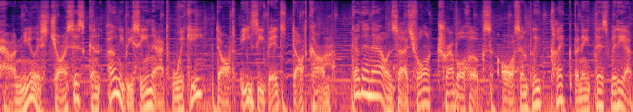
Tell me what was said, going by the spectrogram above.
Our newest choices can only be seen at wiki.ezvid.com. Go there now and search for treble hooks or simply click beneath this video.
